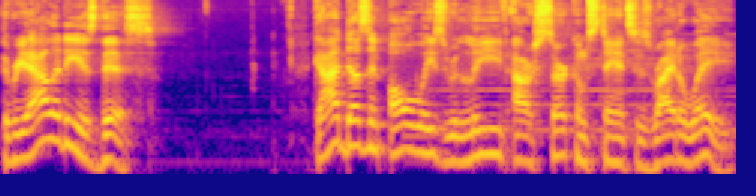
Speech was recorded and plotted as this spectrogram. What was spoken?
The reality is this God doesn't always relieve our circumstances right away.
